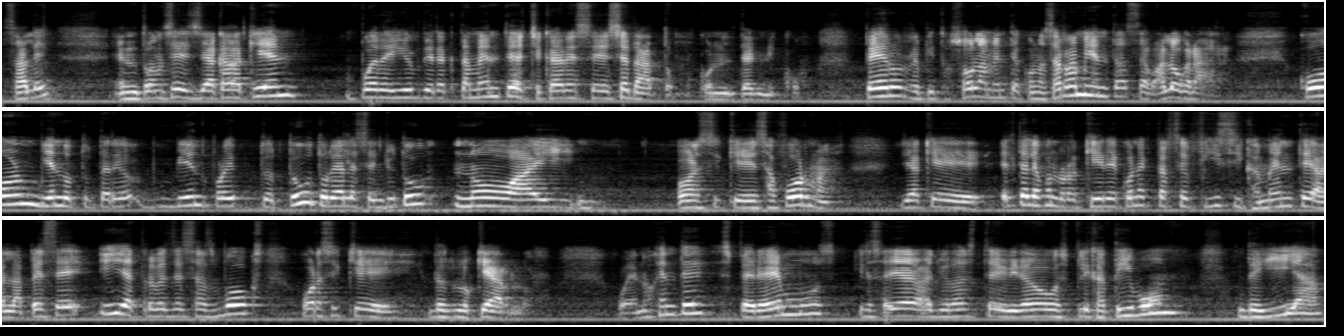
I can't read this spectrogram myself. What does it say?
¿Sale? Entonces ya cada quien puede ir directamente a checar ese, ese dato con el técnico. Pero, repito, solamente con las herramientas se va a lograr. Con viendo, viendo por ahí tutoriales en YouTube no hay ahora sí que esa forma, ya que el teléfono requiere conectarse físicamente a la PC y a través de esas box, ahora sí que desbloquearlo. Bueno gente, esperemos y les haya ayudado este video explicativo de guía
